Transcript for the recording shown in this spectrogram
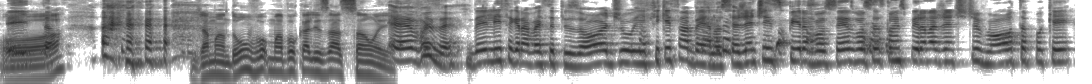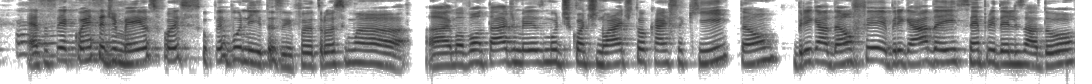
Ó. Já mandou um vo- uma vocalização aí. É, pois é. Delícia gravar esse episódio. E fiquem sabendo, se a gente inspira vocês, vocês estão inspirando a gente de volta, porque essa sequência de e-mails foi super bonita, assim. Foi, trouxe uma, ai, uma vontade mesmo de continuar e de tocar isso aqui. Então, brigadão, Fê. Obrigada aí, sempre idealizador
